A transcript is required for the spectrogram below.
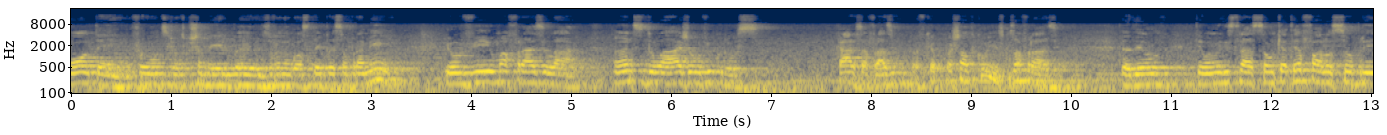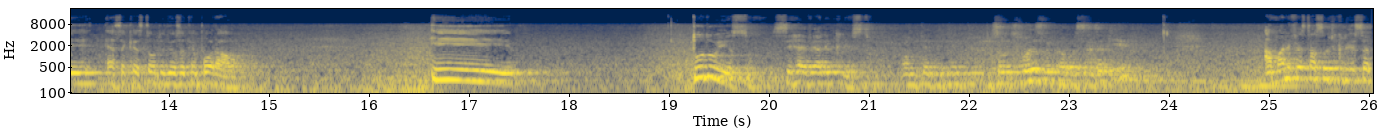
Ontem, foi ontem que eu chamei ele para resolver um negócio da impressão para mim, eu vi uma frase lá, antes do haja houve cruz. Cara, essa frase, eu fiquei apaixonado com isso, com essa frase. Entendeu? Tem uma ministração que até fala sobre essa questão do Deus atemporal. E tudo isso se revela em Cristo. Vamos entender. Só vou resumir para vocês aqui. A manifestação de Cristo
